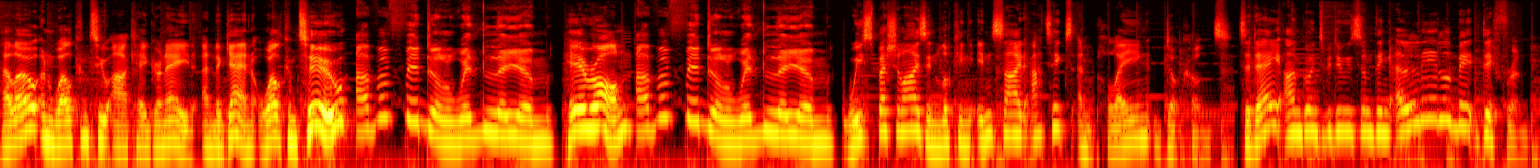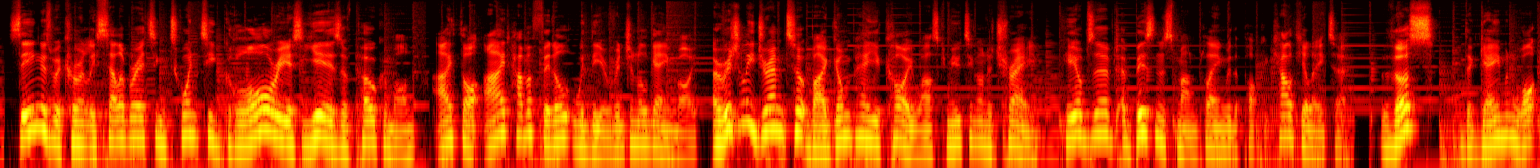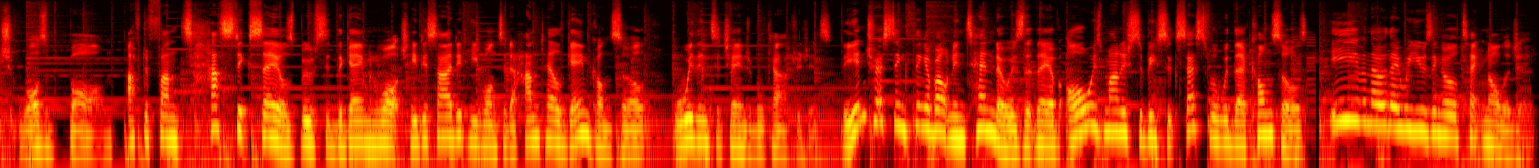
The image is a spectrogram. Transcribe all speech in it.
Hello and welcome to Arcade Grenade, and again, welcome to Have a fiddle with Liam. here on. Have a fiddle with Liam. We specialise in looking inside attics and playing Duck Hunt. Today, I'm going to be doing something a little bit different. Seeing as we're currently celebrating 20 glorious years of Pokemon, I thought I'd have a fiddle with the original Game Boy. Originally dreamt up by Gunpei Yokoi whilst commuting on a train, he observed a businessman playing with a pocket calculator. Thus, the Game & Watch was born. After fantastic sales boosted the Game & Watch, he decided he wanted a handheld game console with interchangeable cartridges. The interesting thing about Nintendo is that they have always managed to be successful with their consoles, even though they were using old technology.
